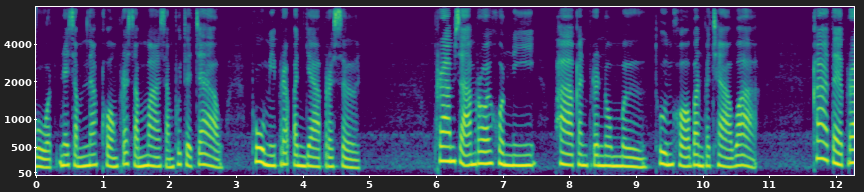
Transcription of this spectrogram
บวชในสำนักของพระสัมมาสัมพุทธเจ้า ผู้มีพระปัญญาประเสริฐ พราหมณ์สามร้อยคนนี้พากันประนมมือทูลขอบรรพชาว่า ข้าแต่พระ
